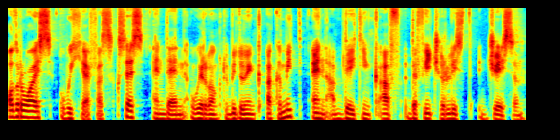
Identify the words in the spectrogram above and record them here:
Otherwise, we have a success and then we're going to be doing a commit and updating of the feature list JSON.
